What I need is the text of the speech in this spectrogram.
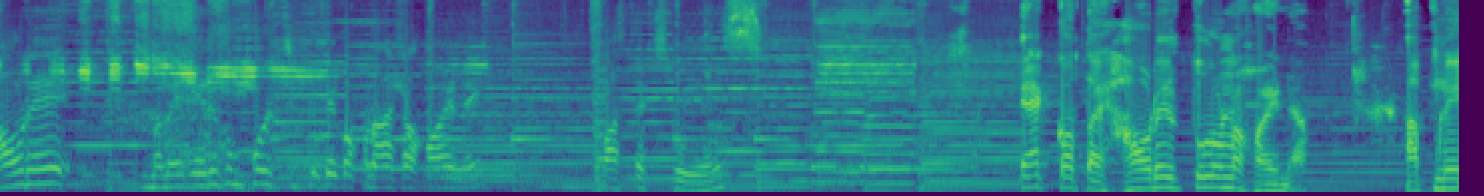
হাওড়ে মানে এরকম পরিস্থিতিতে কখনো আসা হয় নাই ফার্স্ট এক্সপিরিয়েন্স এক কথায় হাওড়ের তুলনা হয় না। আপনি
